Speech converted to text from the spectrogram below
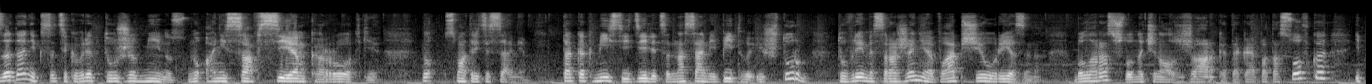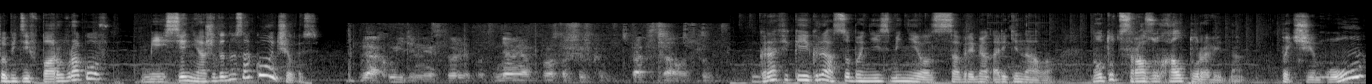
заданий, кстати говоря, тоже минус, но они совсем короткие. Ну, смотрите сами. Так как миссии делятся на сами битвы и штурм, то время сражения вообще урезано. Было раз, что начиналась жаркая такая потасовка, и победив пару врагов, миссия неожиданно закончилась. Бля, охуительная история. У, меня, у меня просто шишка так встала, что... Графика игры особо не изменилась со времен оригинала, но тут сразу халтура видно. Почему?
